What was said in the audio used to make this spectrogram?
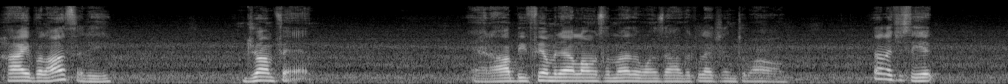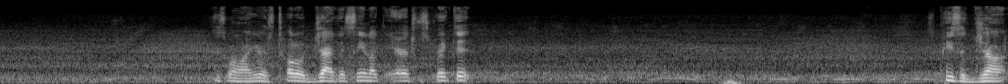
high velocity drum fan. And I'll be filming that along with some other ones out of the collection tomorrow. I'll let you see it. This one right here is total jack. It seems like the air is restricted. It's a piece of junk.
